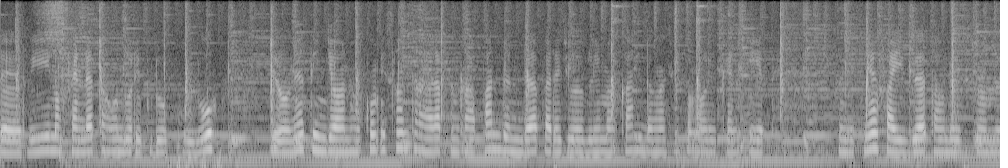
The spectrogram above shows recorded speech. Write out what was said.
dari November tahun 2020 judulnya tinjauan hukum Islam terhadap penerapan denda pada jual beli makan dengan sistem all you can eat Selanjutnya Faiza tahun 2019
